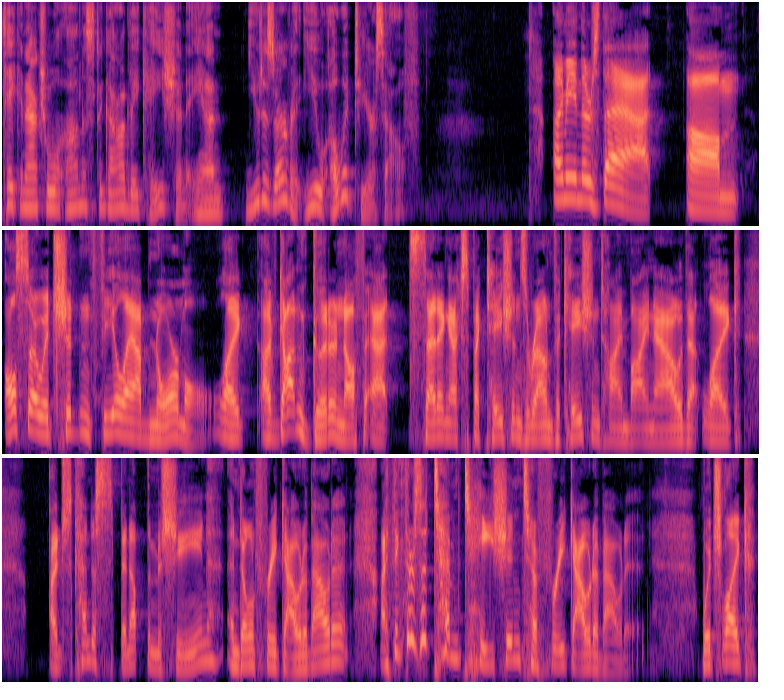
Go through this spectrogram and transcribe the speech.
take an actual honest to God vacation, and you deserve it. You owe it to yourself. I mean, there's that. Um, also, it shouldn't feel abnormal. Like, I've gotten good enough at setting expectations around vacation time by now that, like, I just kind of spin up the machine and don't freak out about it. I think there's a temptation to freak out about it which like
